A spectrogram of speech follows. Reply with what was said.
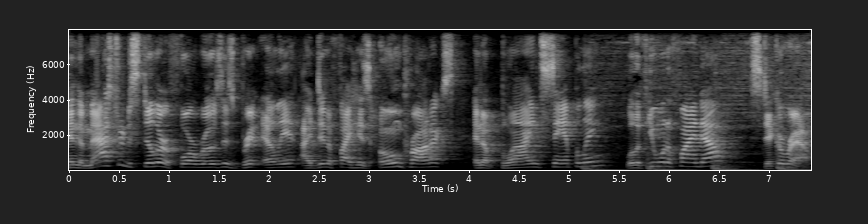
Can the master distiller of Four Roses, Brent Elliott, identify his own products in a blind sampling? Well, if you want to find out, stick around.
